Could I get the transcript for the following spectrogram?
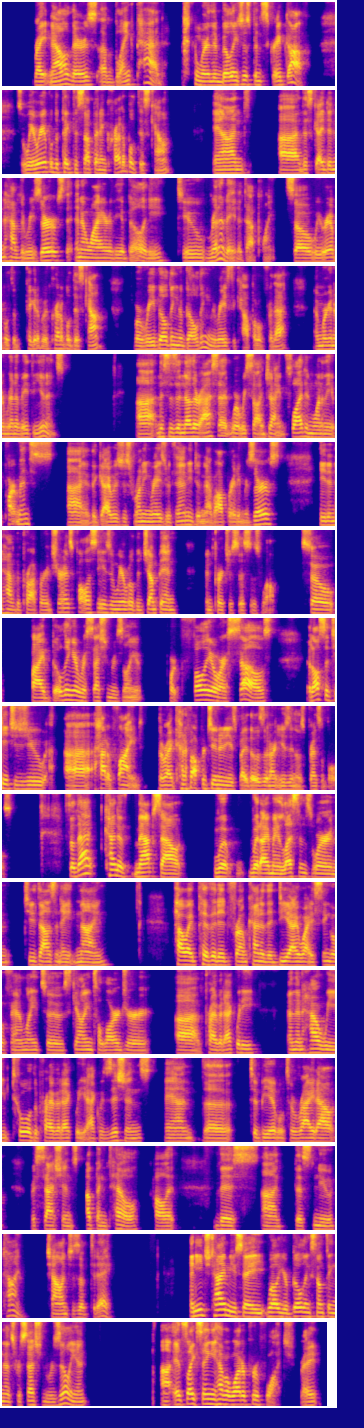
Right now, there's a blank pad where the building's just been scraped off. So we were able to pick this up at an incredible discount. And uh, this guy didn't have the reserves, the NOI, or the ability to renovate at that point. So we were able to pick it up at an incredible discount. We're rebuilding the building. We raised the capital for that, and we're going to renovate the units. Uh, this is another asset where we saw a giant flood in one of the apartments. Uh, the guy was just running razor thin. He didn't have operating reserves. He didn't have the proper insurance policies, and we were able to jump in and purchase this as well. So by building a recession resilient portfolio ourselves, it also teaches you uh, how to find the right kind of opportunities by those that aren't using those principles. So that kind of maps out what what I my lessons were in 2008 9, how I pivoted from kind of the DIY single family to scaling to larger uh, private equity, and then how we tooled the private equity acquisitions and the to be able to ride out recessions up until call it this uh, this new time challenges of today. And each time you say, well, you're building something that's recession resilient, uh, it's like saying you have a waterproof watch, right?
